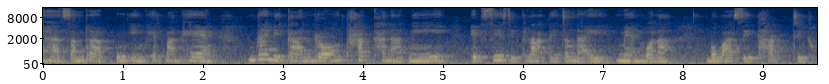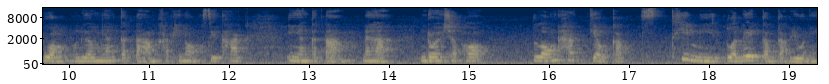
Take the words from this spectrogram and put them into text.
นะคะสำหรับอุ้งอิงเพชรบานแพงได้มีการร้องทักขนาดนี้เอฟซีสิพลาดได้จังใดแมนบอละ บว่าสิทักสิทวงเรื่องยังกระตามค่ะพี่น้องสิทักอียังกระตามนะคะโดยเฉพาะร้องทักเกี่ยวกับที่มีตัวเลขกำกับอยู่นี่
